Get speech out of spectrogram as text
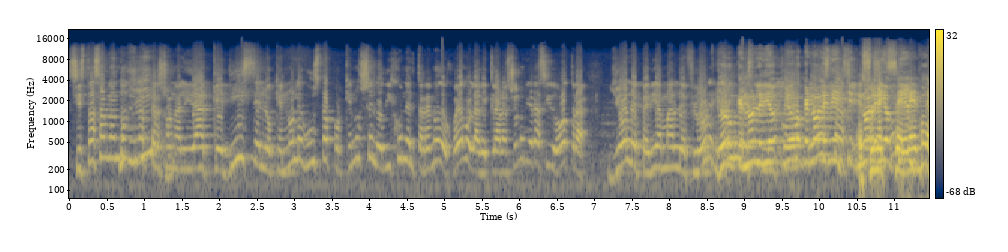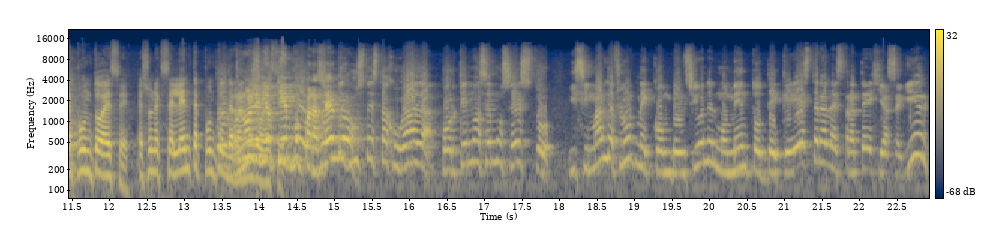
Si estás hablando No, de sí. una personalidad que dice lo que no le gusta, ¿por qué no se lo dijo en el terreno de juego? La declaración hubiera sido otra. Yo le pedía mal de Flor. Yo creo que no le dio- yo creo que no le di- Esta no Es le un dio excelente tiempo. punto ese. Es un excelente punto el de Pero no le dio ese. tiempo para no hacerlo. me gusta esta jugada. ¿Por qué no hacemos esto? Y si Mal de Flor me convenció en el momento de que esta era la estrategia a seguir,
